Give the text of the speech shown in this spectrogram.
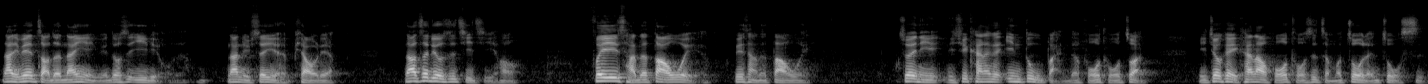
那里面找的男演员都是一流的，那女生也很漂亮。那这六十几集哈，非常的到位，非常的到位。所以你你去看那个印度版的《佛陀传》，你就可以看到佛陀是怎么做人做事的。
